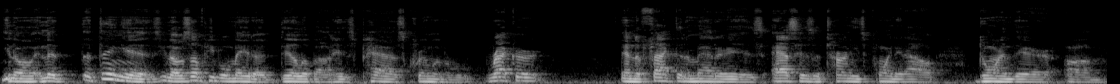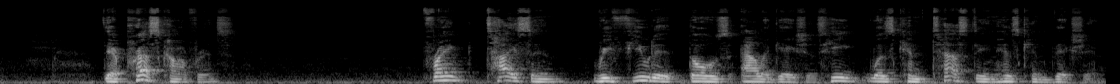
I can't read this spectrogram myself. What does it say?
You know, and the, the thing is, you know, some people made a deal about his past criminal record. And the fact of the matter is, as his attorneys pointed out during their, um, their press conference, Frank Tyson refuted those allegations. He was contesting his conviction.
